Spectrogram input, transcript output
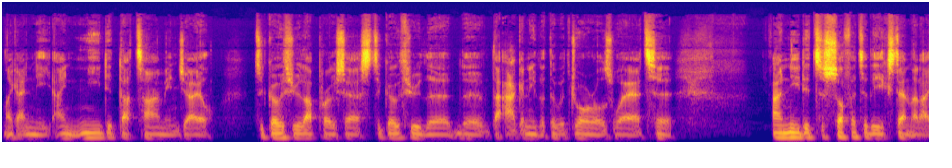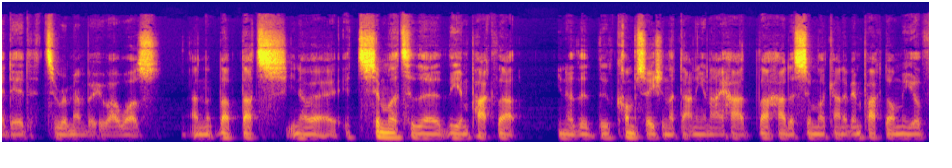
Like I need I needed that time in jail to go through that process, to go through the the the agony that the withdrawals were. To I needed to suffer to the extent that I did to remember who I was, and that that's you know uh, it's similar to the the impact that you know the the conversation that Danny and I had that had a similar kind of impact on me. Of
